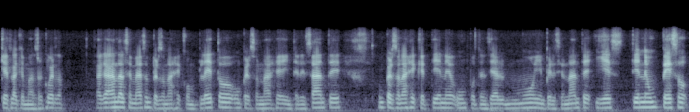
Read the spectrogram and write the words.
que es la que más recuerdo. Gandalf se me hace un personaje completo, un personaje interesante, un personaje que tiene un potencial muy impresionante y es, tiene un peso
